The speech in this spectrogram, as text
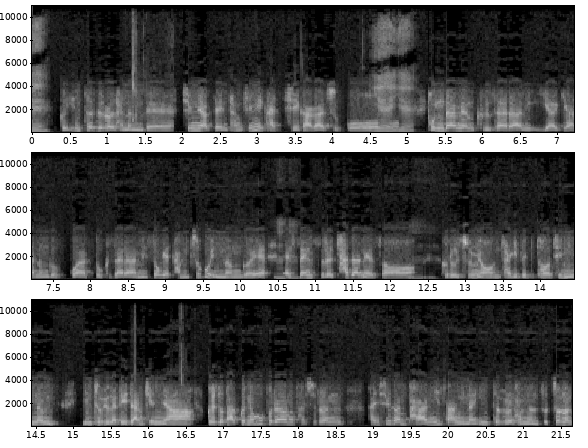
예. 그 인터뷰를 하는데 심리학자인 당신이 같이 가가지고 예, 예. 본다면 그 사람이 이야기하는 것과 또 그 사람이 속에 감추고 있는 거에 음흠. 에센스를 찾아내서 음. 글을 주면 자기들이 더 재밌는 인터뷰가 되지 않겠냐. 그래서 박근혜 후보랑 사실은 한 시간 반 이상이나 인터뷰를 하면서 저는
